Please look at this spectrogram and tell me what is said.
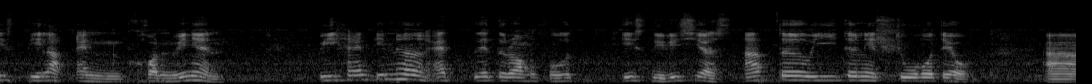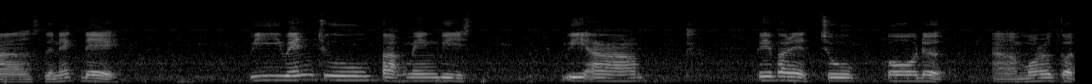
It's deluxe and convenient We had dinner at restaurant food is delicious after we turned it to hotel. Uh, the next day, we went to Park Meng Beach. We are prepared to go the uh, Morocco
